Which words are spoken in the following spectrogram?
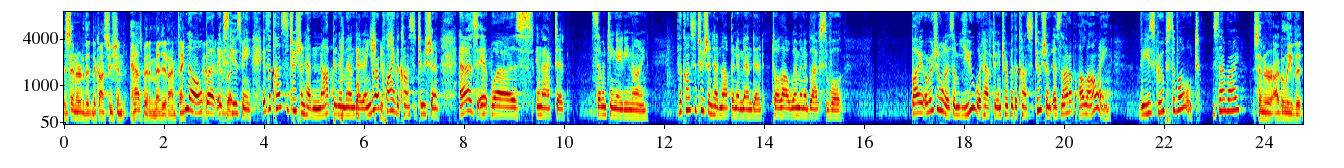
Senator, the, the Constitution has been amended. I'm thankful. No, but amended, excuse me. If the Constitution had not been amended and you're applying the Constitution as it was enacted 1789, if the Constitution had not been amended to allow women and blacks to vote, by originalism, you would have to interpret the Constitution as not allowing these groups to vote. Isn't that right? Senator, I believe that,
